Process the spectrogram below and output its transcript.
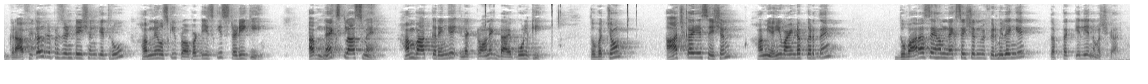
ग्राफिकल रिप्रेजेंटेशन के थ्रू हमने उसकी प्रॉपर्टीज़ की स्टडी की। अब नेक्स्ट क्लास में हम बात करेंगे इलेक्ट्रॉनिक डायपोल की। तो बच्चों, आज का ये सेशन हम यही वाइंड अप करते हैं। दोबारा से हम नेक्स्ट सेशन में फिर मिलेंगे। तब तक के लिए नमस्कार।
